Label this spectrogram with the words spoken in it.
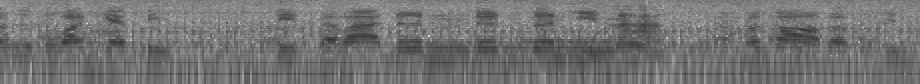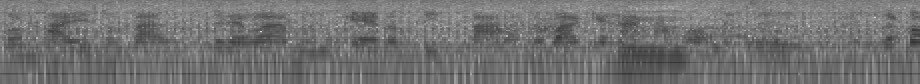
ก็คือบอกว่าแกติดติดแบบว่าเดินเดินเดินหินนะคะแล้วก็แบบหินต้นไผ่ต้นป่าแสดงว่าเหมือนแกแบบติดป่า แต่ว่าแกหาทางออกไม่เจอ แล้วก็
